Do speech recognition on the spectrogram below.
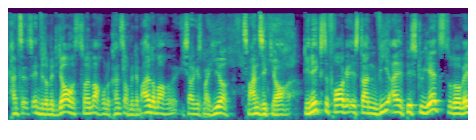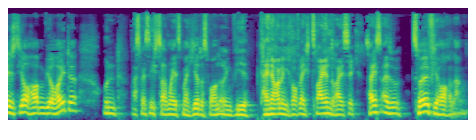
kannst du jetzt entweder mit Jahreszahl machen oder kannst auch mit dem Alter machen. Ich sage jetzt mal hier 20 Jahre. Die nächste Frage ist dann, wie alt bist du jetzt oder welches Jahr haben wir heute? Und was weiß ich, sagen wir jetzt mal hier, das waren irgendwie, keine Ahnung, ich war vielleicht 32. Das heißt also zwölf Jahre lang.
